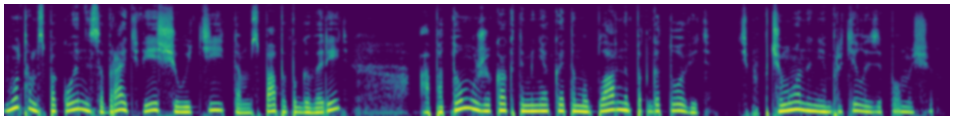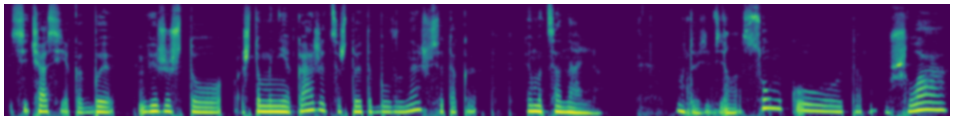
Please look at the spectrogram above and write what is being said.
Ну, там спокойно собрать вещи, уйти, там с папой поговорить, а потом уже как-то меня к этому плавно подготовить. Типа, почему она не обратилась за помощью? Сейчас я как бы вижу, что, что мне кажется, что это было, знаешь, все так э, эмоционально. Ну, то есть взяла сумку, там ушла,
